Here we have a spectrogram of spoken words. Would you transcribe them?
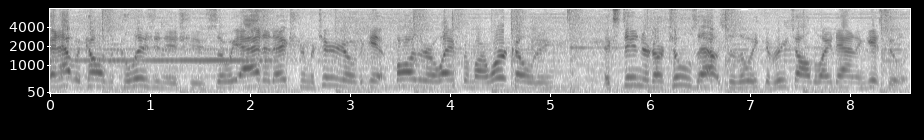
and that would cause a collision issue. So we added extra material to get farther away from our work holding extended our tools out so that we could reach all the way down and get to it.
